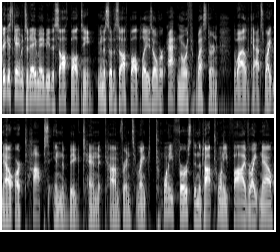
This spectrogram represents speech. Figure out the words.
Biggest game of today may be the softball team. Minnesota softball plays over at Northwestern. The Wildcats right now are tops in the Big Ten Conference, ranked 21st in the top 25 right now.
